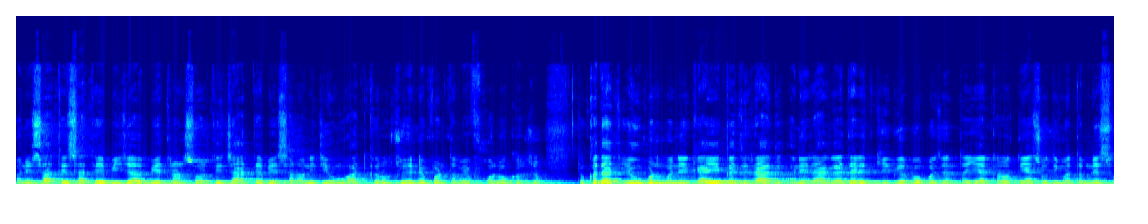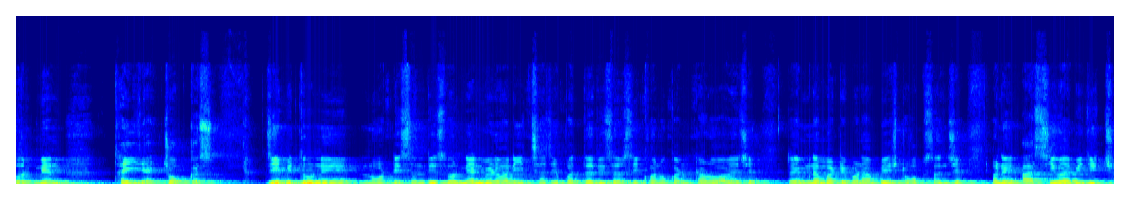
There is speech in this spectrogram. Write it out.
અને સાથે સાથે બીજા બે ત્રણ સ્વરથી જાતે બેસાડવાની જે હું વાત કરું છું, એને પણ તમે ફોલો કરજો. તો કદાચ એવું પણ બને કે આ એક જ રાગ અને રાગ આધારિત ગીત ગરબો ભજન તૈયાર કરો, ત્યાં સુધીમાં તમને સ્વર જ્ઞાન થઈ જાય ચોક્કસ. જે મિત્રોને નોટેશનથી સ્વરજ્ઞાન મેળવવાની ઈચ્છા છે, પદ્ધતિસર શીખવાનો કંટાળો આવે છે, તો એમના માટે પણ આ બેસ્ટ ઓપ્શન છે. અને આ સિવાય બીજી છ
